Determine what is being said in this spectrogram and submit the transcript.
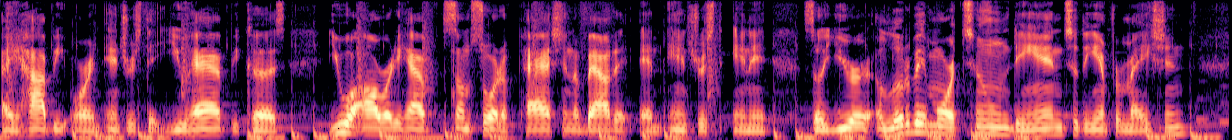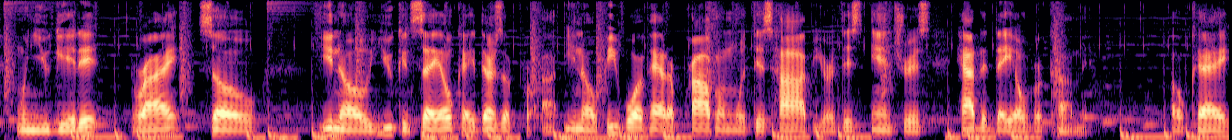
a hobby or an interest that you have because you will already have some sort of passion about it and interest in it. So you're a little bit more tuned in to the information when you get it, right? So you know, you can say, okay, there's a, uh, you know, people have had a problem with this hobby or this interest. How did they overcome it? Okay,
